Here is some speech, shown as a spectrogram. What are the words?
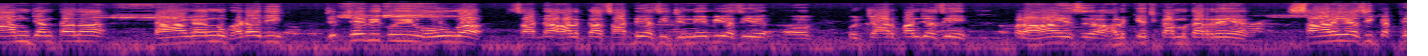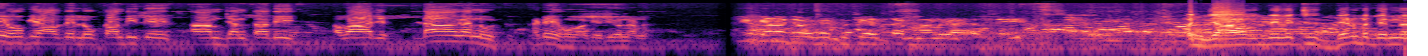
ਆਮ ਜਨਤਾ ਨਾਲ ਡਾਂਗਾਂ ਨੂੰ ਖੜਾ ਜੀ ਜਿੱਥੇ ਵੀ ਕੋਈ ਹੋਊਗਾ ਸਾਡਾ ਹਲਕਾ ਸਾਡੇ ਅਸੀਂ ਜਿੰਨੇ ਵੀ ਅਸੀਂ ਅ, ਕੋਈ ਚਾਰ ਪੰਜ ਅਸੀਂ ਭਰਾ ਇਸ ਹਲਕੇ 'ਚ ਕੰਮ ਕਰ ਰਹੇ ਆ। ਸਾਰੇ ਅਸੀਂ ਇਕੱਠੇ ਹੋ ਕੇ ਆਪਦੇ ਲੋਕਾਂ ਦੀ ਤੇ ਆਮ ਜਨਤਾ ਦੀ ਆਵਾਜ਼ ਡਾਂਗਾਂ ਨੂੰ ਖੜੇ ਹੋਵਾਂਗੇ ਜੀ ਉਹਨਾਂ ਨਾਲ। ਕੀ ਕਹਿਣਾ ਚਾਹੋਗੇ ਤੁਸੀਂ ਅੱਜ ਧਰਨਾ ਲਗਾਇਆ ਸੀ? ਪੰਜਾਬ ਦੇ ਵਿੱਚ ਦਿਨ ਬ ਦਿਨ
